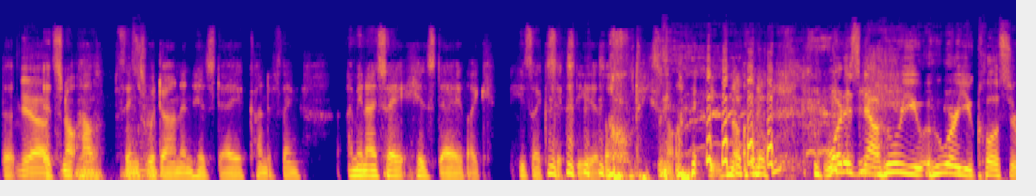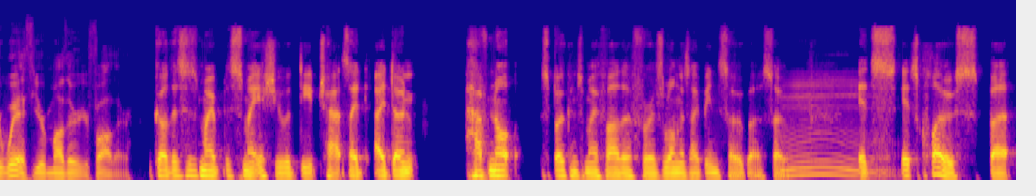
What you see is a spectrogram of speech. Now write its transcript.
That Yeah, it's not yeah. how things were done in his day, kind of thing. I mean, I say his day like he's like sixty years old. He's not. He's not. what is now? Who are you? Who are you closer with? Your mother, or your father? God, this is my this is my issue with deep chats. I I don't have not spoken to my father for as long as I've been sober, so Mm. it's it's close, but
